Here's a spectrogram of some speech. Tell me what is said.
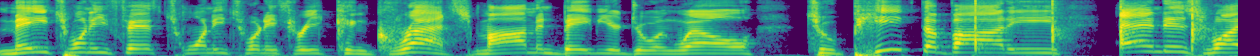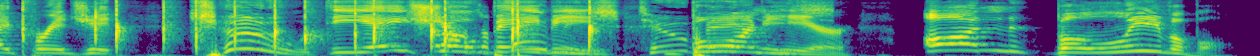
May 25th, 2023. Congrats. Mom and baby are doing well. To Pete the Body and his wife Bridget. Two DA show Those are babies. babies Two born babies. here. Unbelievable.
